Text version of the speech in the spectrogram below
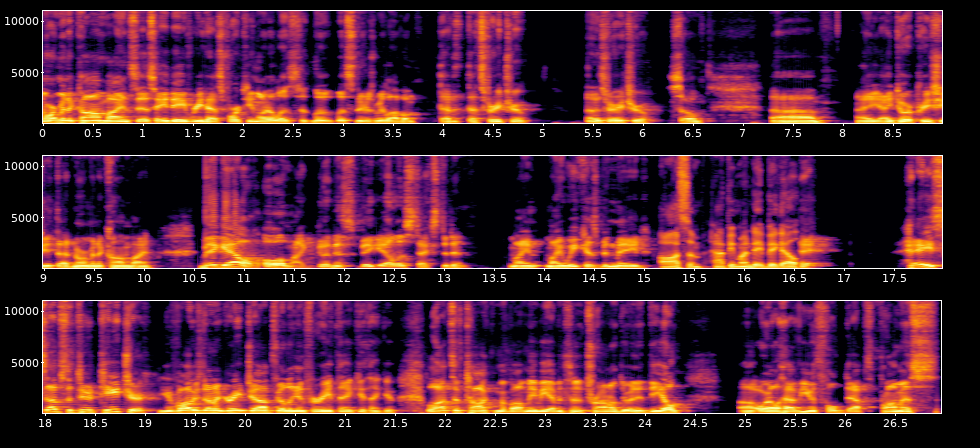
Norman the Combine says, "Hey, Dave Reed has 14 loyal listeners. We love them. That that's very true. That is very true. So um, I, I do appreciate that, Norman the Combine." Big L. Oh my goodness, Big L is texted in. My my week has been made. Awesome. Happy Monday, Big L. Hey. Hey, substitute teacher, you've always done a great job filling in for Reed. Thank you, thank you. Lots of talk about maybe Edmonton and Toronto doing a deal. Uh, Oil have youthful depth promise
